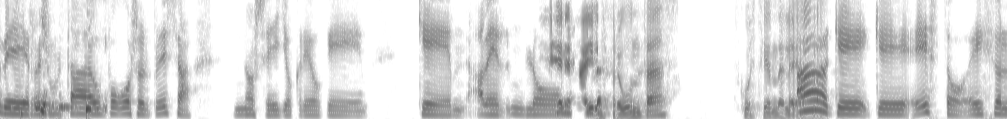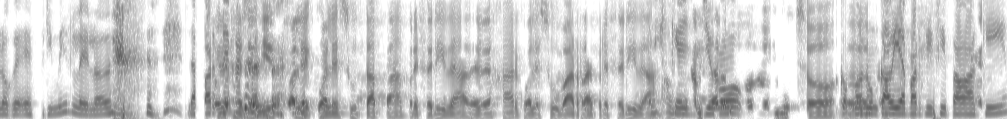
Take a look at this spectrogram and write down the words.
me resulta un poco sorpresa. No sé, yo creo que, que a ver, lo... ¿Tienes ahí las preguntas? Cuestión de leer. Ah, que, que, esto es lo que exprimirle, lo la parte Puedes añadir cuál es, su tapa preferida de Bejar, cuál es su barra preferida. Es que yo, mucho, como eh, nunca había participado aquí,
